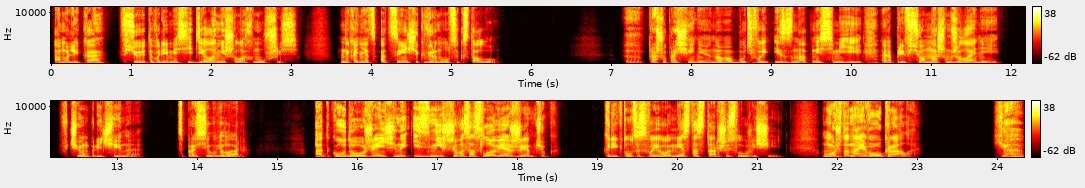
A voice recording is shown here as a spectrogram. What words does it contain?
А Маляка все это время сидела, не шелохнувшись. Наконец оценщик вернулся к столу. «Э, «Прошу прощения, но будь вы из знатной семьи, э, при всем нашем желании...» «В чем причина?» — спросил Вилар. «Откуда у женщины из низшего сословия жемчуг?» — крикнул со своего места старший служащий. «Может, она его украла?» «Я...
